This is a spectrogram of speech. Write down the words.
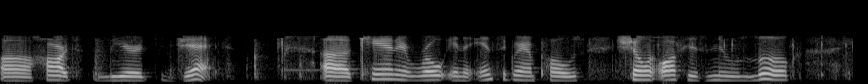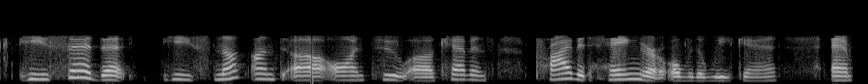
uh, Hart's Lear jet. Uh, Cannon wrote in an Instagram post showing off his new look he said that he snuck on uh, onto uh, Kevin's private hangar over the weekend and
